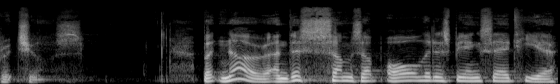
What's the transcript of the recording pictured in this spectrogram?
rituals. But now, and this sums up all that is being said here,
